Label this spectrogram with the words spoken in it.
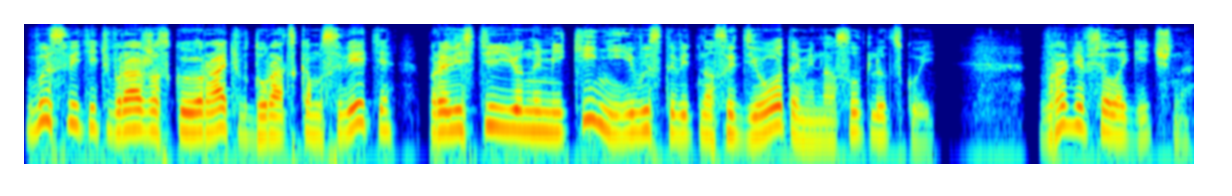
Высветить вражескую рать в дурацком свете, провести ее на Микине и выставить нас идиотами на суд людской. Вроде все логично.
